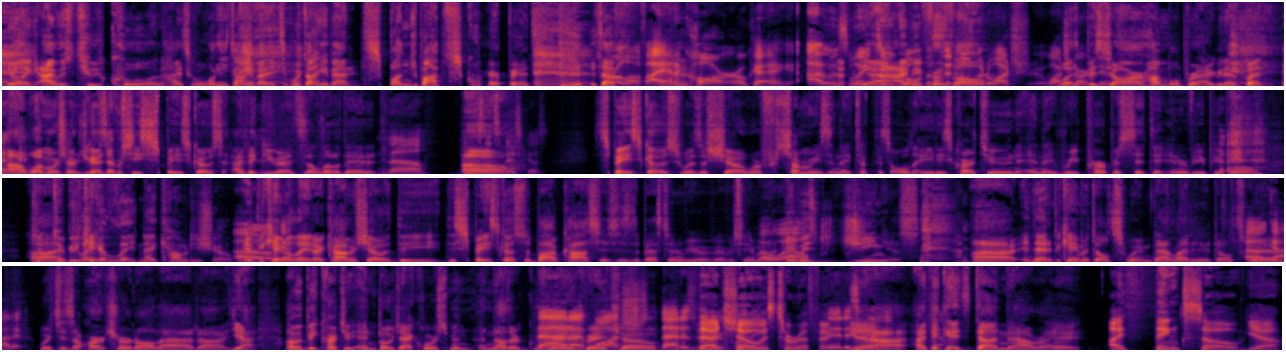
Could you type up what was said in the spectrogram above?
You're like, I was too cool in high school. What are you talking about? It's, we're talking about SpongeBob SquarePants. It's a- I had a car. Okay, I was way yeah, too I cool mean, to sit of home all, and watch watch what cartoons. a bizarre humble brag. That, but uh, one more show. Did you guys ever see Space Ghost? I think you guys are a little dated. No, Oh. Space Ghost. Space Ghost was a show where, for some reason, they took this old '80s cartoon and they repurposed it to interview people. To, Uh, to it be like a late night comedy show. Oh, it became a late night comedy show. The the Space Ghost with Bob Costas is the best interview I've ever seen in my Oh, life. It was genius. uh, and then it became Adult Swim. That led into Adult Oh, Swim, got it. which is Archer and all that. Uh, yeah, I'm a big cartoon. And BoJack Horseman, another great, That I've great watched. show. That is very That show is terrific. It is yeah, I think it's done now, right? I think so, yeah.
